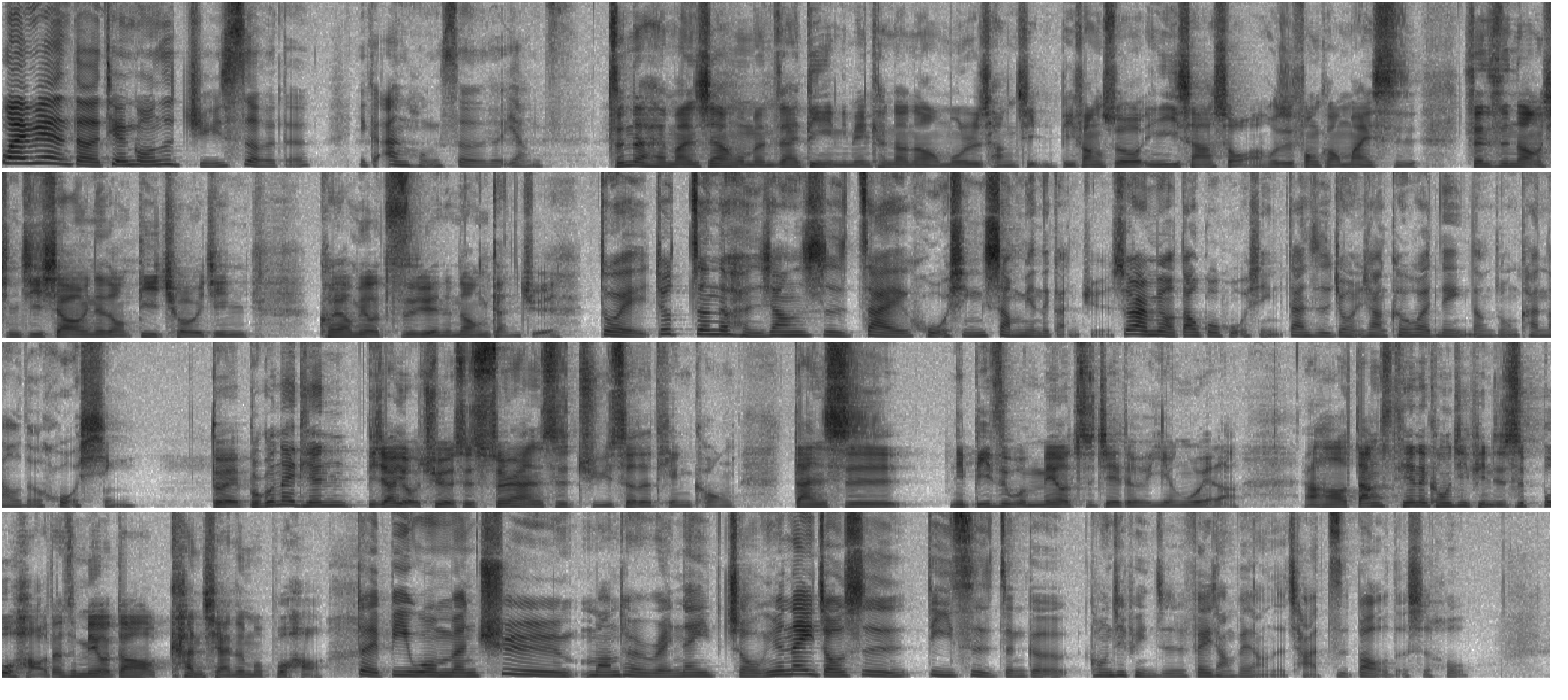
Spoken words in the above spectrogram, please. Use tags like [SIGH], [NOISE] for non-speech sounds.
外面的天空是橘色的，一个暗红色的样子。真的还蛮像我们在电影里面看到那种末日场景，比方说《银翼杀手》啊，或是《疯狂麦斯》，甚至那种星际效应那种地球已经快要没有资源的那种感觉。对，就真的很像是在火星上面的感觉。虽然没有到过火星，但是就很像科幻电影当中看到的火星。对，不过那天比较有趣的是，虽然是橘色的天空，但是你鼻子闻没有直接的烟味啦。然后当天的空气品质是不好，但是没有到看起来那么不好。对，比我们去 Monterey 那一周，因为那一周是第一次整个空气品质非常非常的差，自爆的时候。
